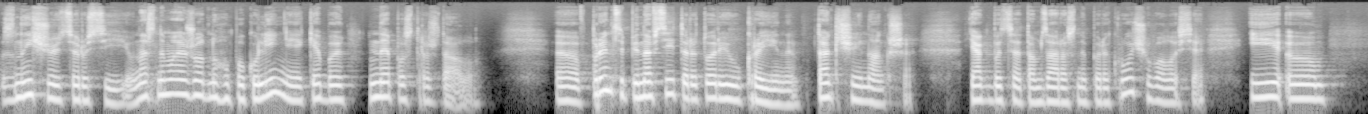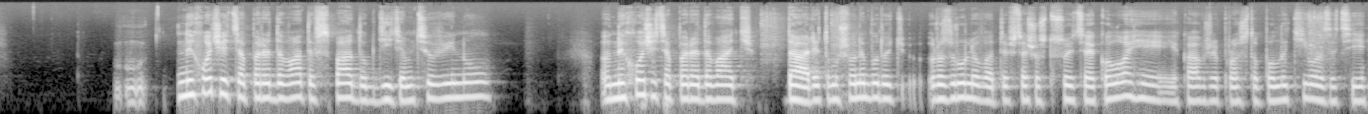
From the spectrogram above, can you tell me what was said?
знищується Росією. У нас немає жодного покоління, яке би не постраждало. Е, в принципі, на всій території України, так чи інакше, як би це там зараз не перекручувалося. І е, не хочеться передавати в спадок дітям цю війну, не хочеться передавати далі, тому що вони будуть розрулювати все, що стосується екології, яка вже просто полетіла за ці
